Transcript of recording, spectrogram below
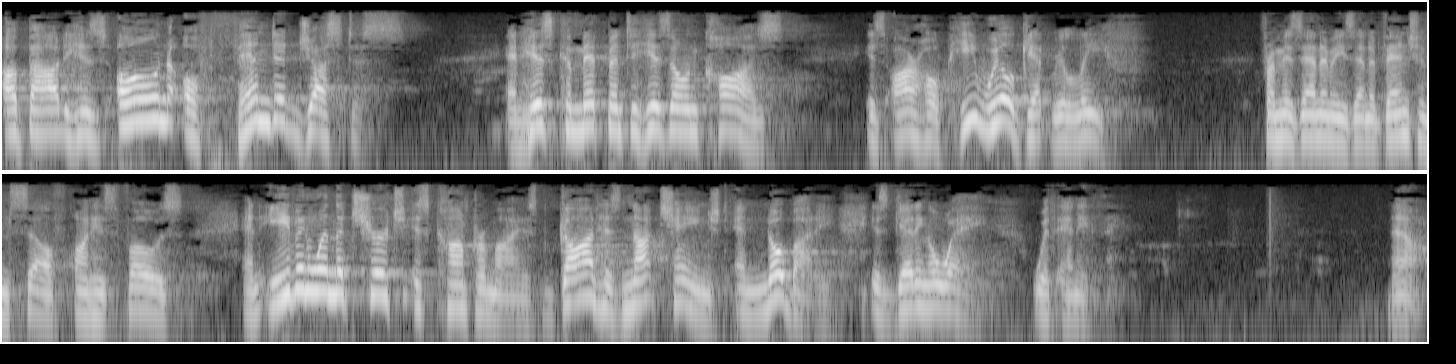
about his own offended justice. And his commitment to his own cause is our hope. He will get relief from his enemies and avenge himself on his foes. And even when the church is compromised, God has not changed and nobody is getting away with anything. Now,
